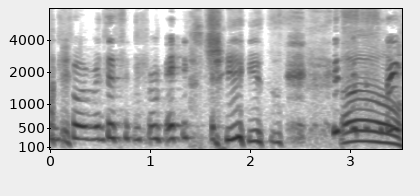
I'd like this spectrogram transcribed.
moving forward with this information. Jeez. oh,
